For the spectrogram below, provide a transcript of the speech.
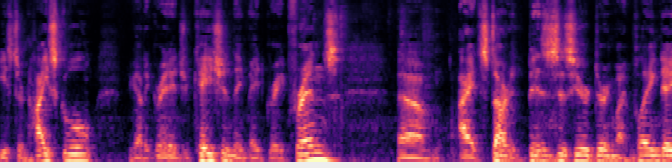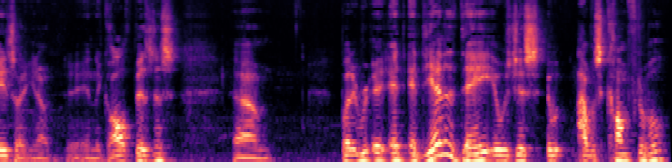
Eastern High School. They got a great education. They made great friends. Um, I had started businesses here during my playing days, uh, you know, in the golf business. Um, but it, it, at the end of the day, it was just it, I was comfortable.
